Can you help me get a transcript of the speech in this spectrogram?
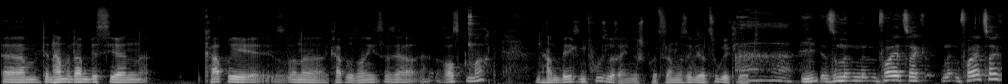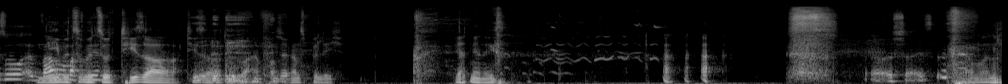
Ähm, dann haben wir da ein bisschen Capri, so eine Capri Sonne hieß das ja, rausgemacht und haben billigen Fusel reingespritzt, haben das dann wieder zugeklebt. Ah, so mit, mit dem Feuerzeug, mit dem Feuerzeug so? äh, nee, mit so, mit so Tesa, Tesa drüber einfach, so ganz billig. Wir hatten ja nichts. Oh, scheiße. Ja, Mann.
